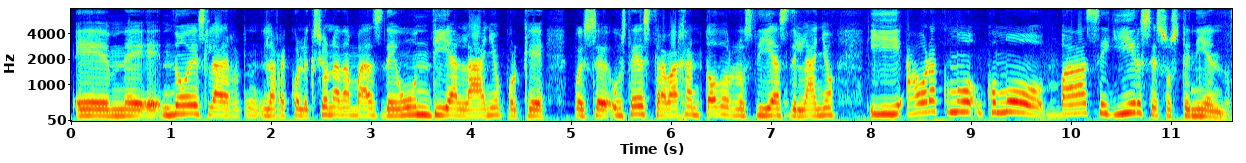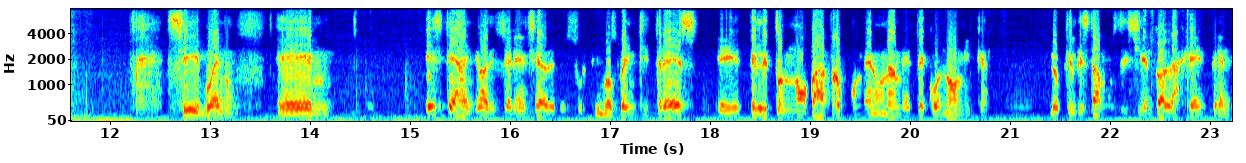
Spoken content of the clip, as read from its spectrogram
Em, eh, no es la, la, recolección nada más de un día al año, porque pues ustedes trabajan todos los días del año. Y ahora, ¿cómo, cómo va a seguirse sosteniendo? Sí, bueno. Eh, este año, a diferencia de los últimos 23, eh, Teletón no va a proponer una meta económica. Lo que le estamos diciendo a la gente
